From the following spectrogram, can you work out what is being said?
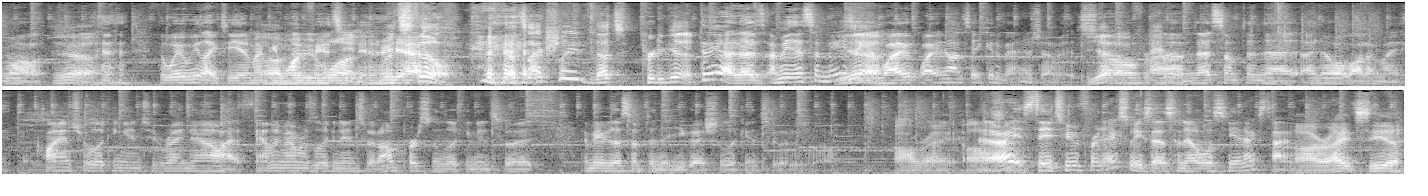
well, Yeah. the way we like to eat, it might be Oh, one fancy one, dinner. but yeah. still, that's actually that's pretty good. yeah, that's. I mean, that's amazing. Yeah. Why, why not take advantage of it? Yeah, so, for sure. Um, that's something that I know a lot of my clients are looking into right now. I have family members looking into it. I'm personally looking into it, and maybe that's something that you guys should look into it as well. All right, awesome. All right, stay tuned for next week's SNL. We'll see you next time. All right, see ya.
